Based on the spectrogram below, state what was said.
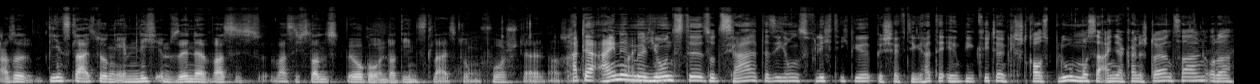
Also Dienstleistungen eben nicht im Sinne, was, ist, was sich sonst Bürger unter Dienstleistungen vorstellen. Also Hat der eine Millionste sozialversicherungspflichtige Beschäftigte, hat irgendwie, kriegt er einen Strauß Blumen, muss er ein Jahr keine Steuern zahlen oder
